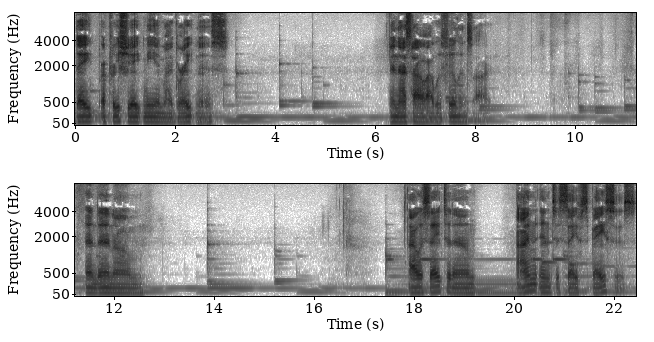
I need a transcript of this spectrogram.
They appreciate me and my greatness. And that's how I would feel inside. And then, um, I would say to them, I'm into safe spaces.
